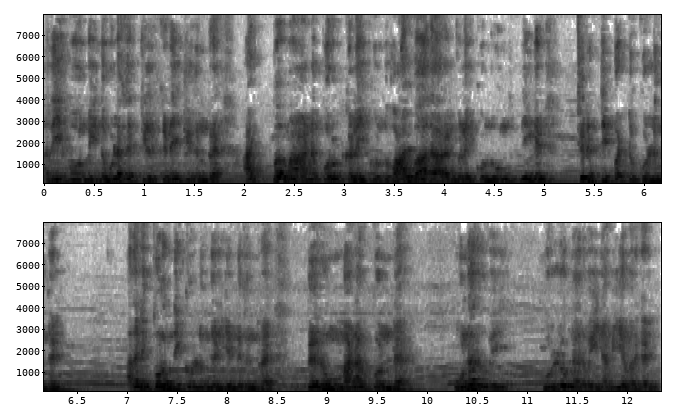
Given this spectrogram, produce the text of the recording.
அதே போன்று இந்த உலகத்தில் கிடைக்குகின்ற அற்பமான பொருட்களை கொண்டு வாழ்வாதாரங்களை கொண்டு நீங்கள் திருப்திப்பட்டுக் கொள்ளுங்கள். அதனை பொருந்திக் கொள்ளுங்கள் என்கின்ற பெரும் மனம் கொண்ட உணர்வை உள்ளுணர்வை நபியவர்கள்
